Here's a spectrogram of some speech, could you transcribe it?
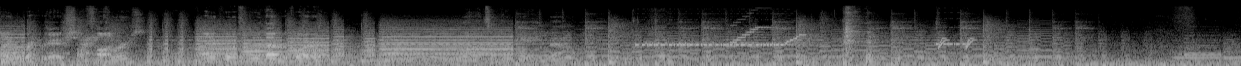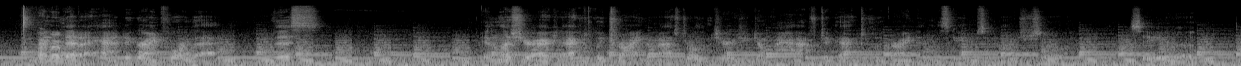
like recreational Shining fun? Force? Shining Force? What would that require? Lots of competing battle. I remember. that I had to grind for that. This, unless you're act- actively trying to master all the materias, you don't have to actively grind in this game so much. So, See, uh,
